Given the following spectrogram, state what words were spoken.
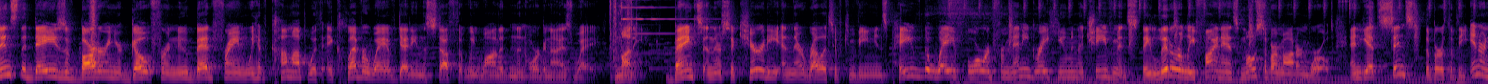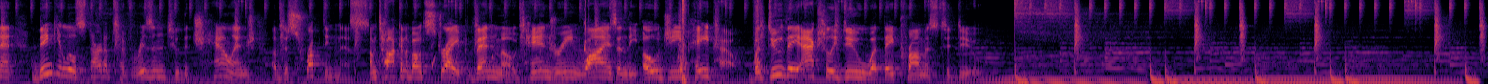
Since the days of bartering your goat for a new bed frame, we have come up with a clever way of getting the stuff that we wanted in an organized way. Money. Banks and their security and their relative convenience paved the way forward for many great human achievements. They literally finance most of our modern world. And yet since the birth of the internet, dinky little startups have risen to the challenge of disrupting this. I'm talking about Stripe, Venmo, Tangerine, Wise, and the OG PayPal. But do they actually do what they promise to do?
